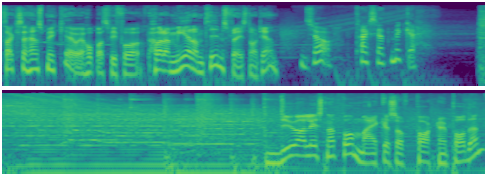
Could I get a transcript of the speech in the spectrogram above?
Tack så hemskt mycket och jag hoppas vi får höra mer om Teams för dig snart igen. Ja, tack så jättemycket. Du har lyssnat på Microsoft Partnerpodden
